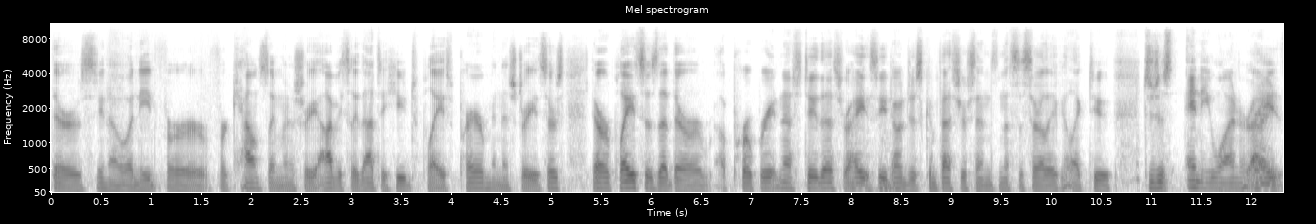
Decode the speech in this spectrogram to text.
there's you know a need for for counseling ministry, obviously that's a huge place. Prayer ministries. There's there are places that there are appropriateness to this, right? So you don't just confess your sins necessarily if you like to to just anyone, right?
